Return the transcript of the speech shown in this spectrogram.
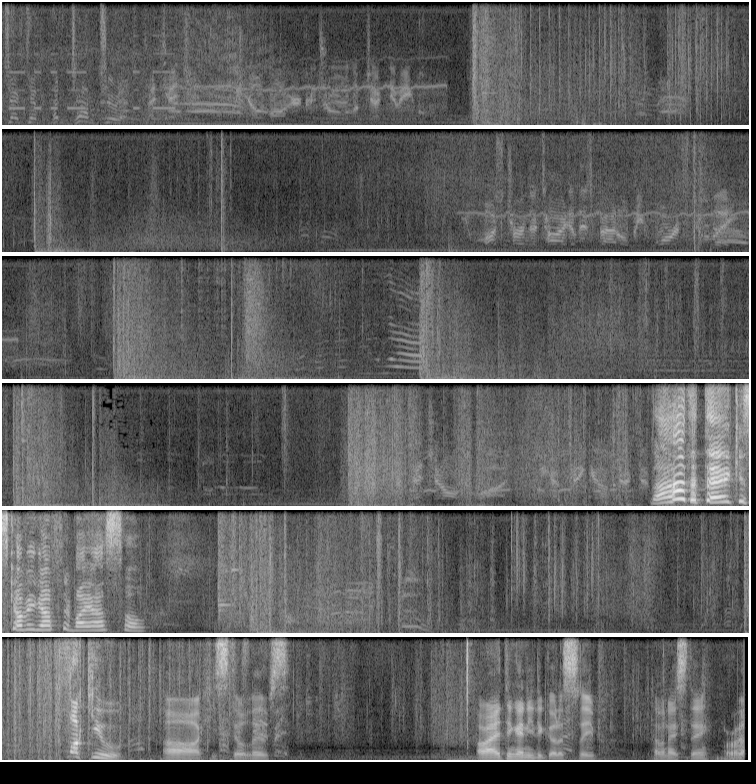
Objective and capture it. Attention. We no longer control objective Able. You must turn the tide of this battle before it's too late. Attention all squad. We have taken objective. Ah, the tank is coming after my asshole. Fuck you! Oh, he still lives. Alright, I think I need to go to sleep. Have a nice day. Alright.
